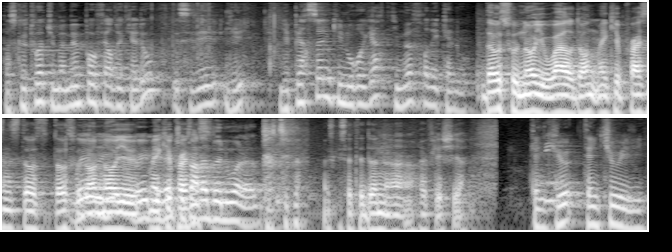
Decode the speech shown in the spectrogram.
Parce que toi, tu m'as même pas offert de cadeaux. Et c'est les, les- les personnes qui nous regardent qui m'offrent des cadeaux. Those who know you well don't make your presents. Those, those who don't know you oui, mais make là, your tu parles à presents. Benoît là. Est-ce que ça te donne à réfléchir? Thank you, thank you, Ellie.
